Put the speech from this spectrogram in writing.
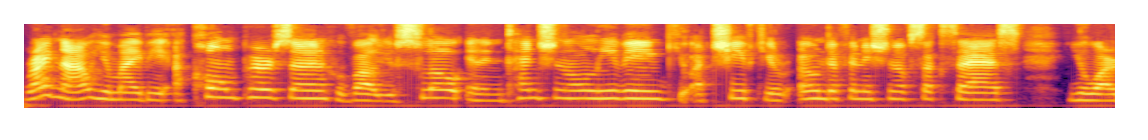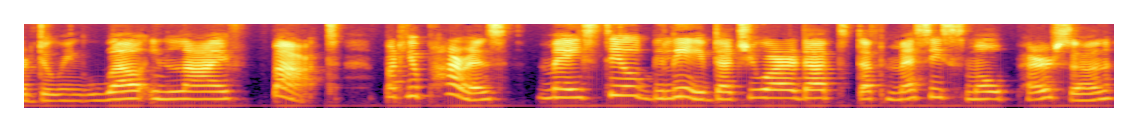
Right now, you might be a calm person who values slow and intentional living. You achieved your own definition of success. You are doing well in life, but but your parents may still believe that you are that that messy small person,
